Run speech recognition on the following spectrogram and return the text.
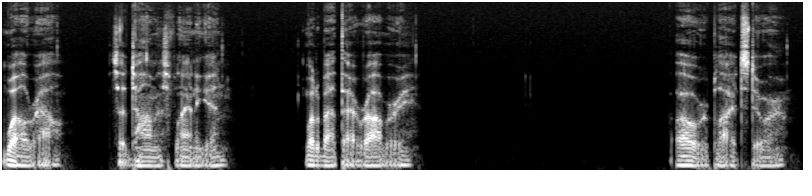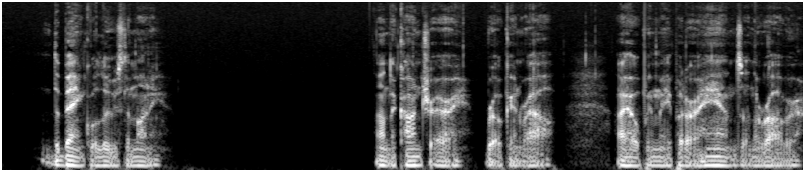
Well, Ralph, said Thomas Flanagan, what about that robbery? Oh, replied Stewart, the bank will lose the money. On the contrary, broke in Ralph, I hope we may put our hands on the robber.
